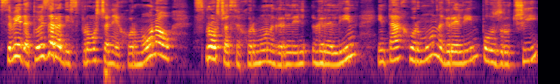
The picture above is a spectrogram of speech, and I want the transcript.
Seveda, to je zaradi sproščanja hormonov, sprošča se hormon grelin in ta hormon grelin povzroči,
